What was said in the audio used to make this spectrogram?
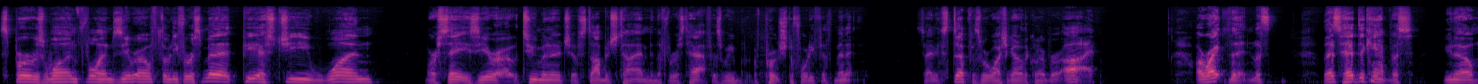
Spurs 1, Fulham 0, 31st minute. PSG 1, Marseille 0. Two minutes of stoppage time in the first half as we approach the 45th minute. Exciting stuff as we're watching out of the corner of our eye. All right then, let's let's head to campus. You know,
